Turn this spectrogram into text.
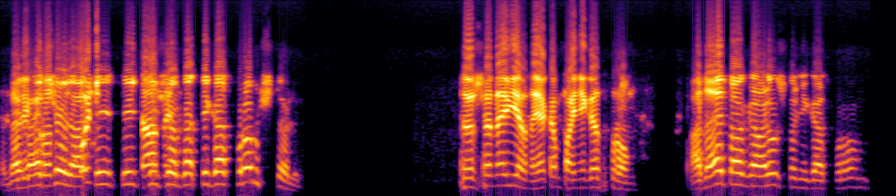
Да а что, а ты, ты, ты, что, ты «Газпром», что ли? совершенно верно, я компания «Газпром». А до этого говорил, что не «Газпром».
